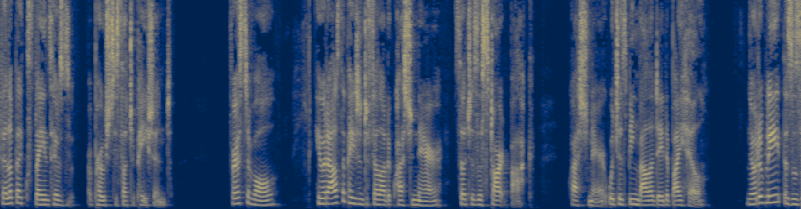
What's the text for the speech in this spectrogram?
Philip explains his approach to such a patient. First of all, he would ask the patient to fill out a questionnaire, such as a start back questionnaire, which has been validated by Hill. Notably, this has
